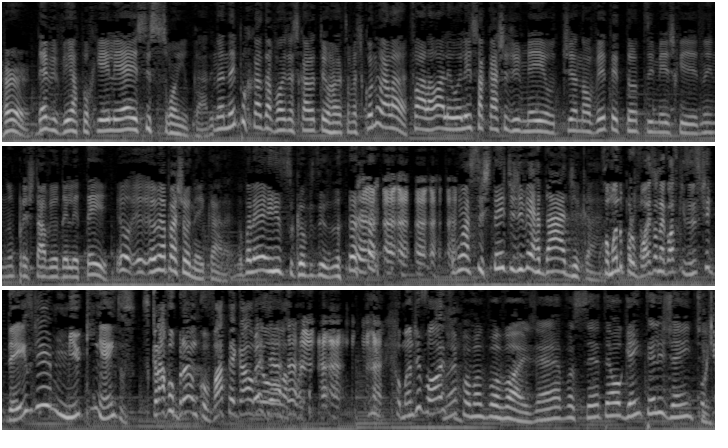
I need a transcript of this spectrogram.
Her, deve ver porque ele é esse sonho, cara. Não é nem por causa da voz da Scarlett Johansson, mas quando ela fala, olha, eu olhei sua caixa de e-mail, tinha 90 e tantos e-mails que não, não prestava e eu deletei, eu, eu, eu me apaixonei, cara. Eu falei, é isso que eu preciso. um assistente de verdade, cara. Comando por voz é um negócio que existe desde 1500. Escravo branco, vá pegar o meu. Comando de voz. Não é comando por voz, é você ter alguém inteligente. O que,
